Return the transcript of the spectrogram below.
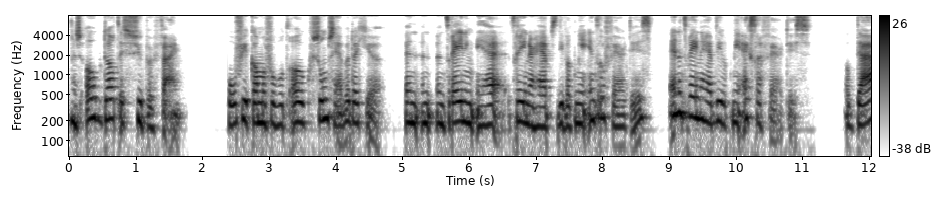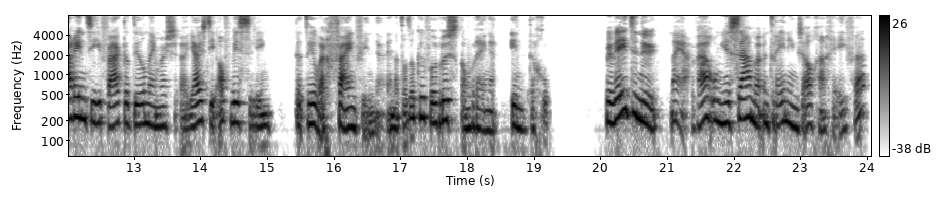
Dus ook dat is super fijn. Of je kan bijvoorbeeld ook soms hebben dat je een, een, een training, he, trainer hebt die wat meer introvert is en een trainer hebt die wat meer extravert is. Ook daarin zie je vaak dat deelnemers uh, juist die afwisseling dat heel erg fijn vinden en dat dat ook heel veel rust kan brengen in de groep. We weten nu, nou ja, waarom je samen een training zou gaan geven.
